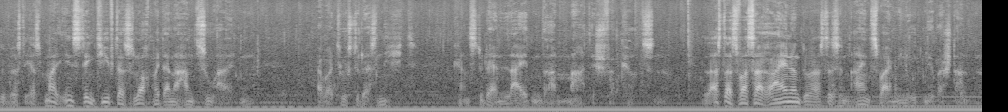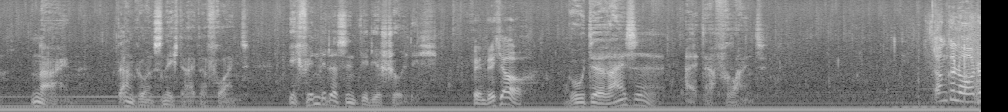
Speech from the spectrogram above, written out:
Du wirst erstmal instinktiv das Loch mit deiner Hand zuhalten. Aber tust du das nicht, kannst du dein Leiden dramatisch verkürzen. Lass das Wasser rein und du hast es in ein, zwei Minuten überstanden. Nein, danke uns nicht, alter Freund. Ich finde, das sind wir dir schuldig. Finde ich auch. Gute Reise, alter Freund. Danke, Leute.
